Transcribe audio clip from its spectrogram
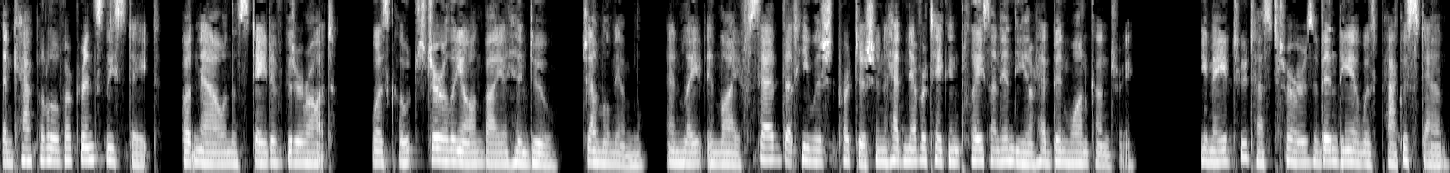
then capital of a princely state, but now in the state of Gujarat. Was coached early on by a Hindu, Jamal and late in life said that he wished partition had never taken place and India had been one country. He made two test tours of India with Pakistan,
